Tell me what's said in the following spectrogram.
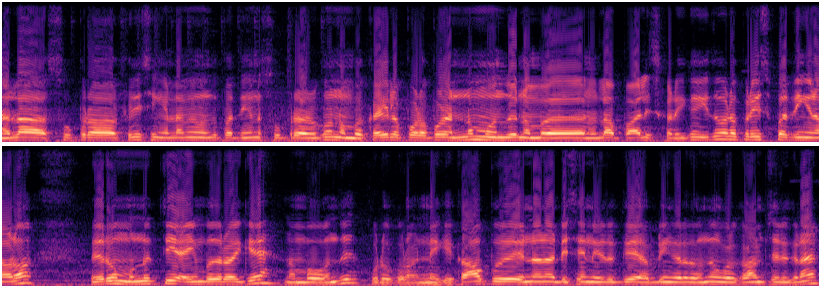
நல்லா சூப்பராக ஃபினிஷிங் எல்லாமே வந்து பார்த்திங்கன்னா சூப்பராக இருக்கும். நம்ம கையில் போட போட இன்னும் வந்து நம்ம நல்லா பாலிஷ் கிடைக்கும். இதோட ப்ரைஸ் பார்த்தீங்கனாலும் வெறும் முந்நூற்றி ஐம்பது ரூபாய்க்கே நம்ம வந்து கொடுக்குறோம். இன்றைக்கி காப்பு என்னென்ன டிசைன் இருக்குது அப்படிங்கிறத வந்து உங்களுக்கு காமிச்சிருக்கிறேன்.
